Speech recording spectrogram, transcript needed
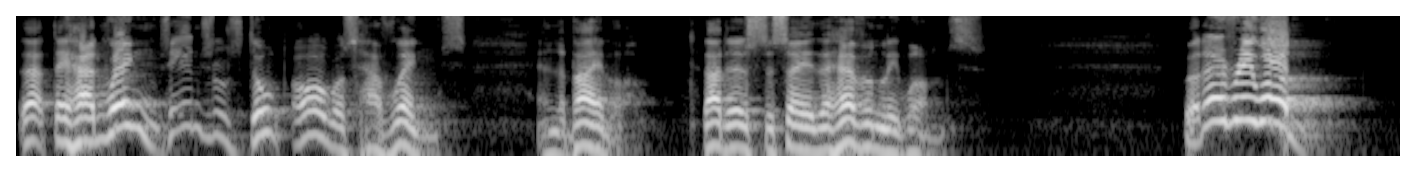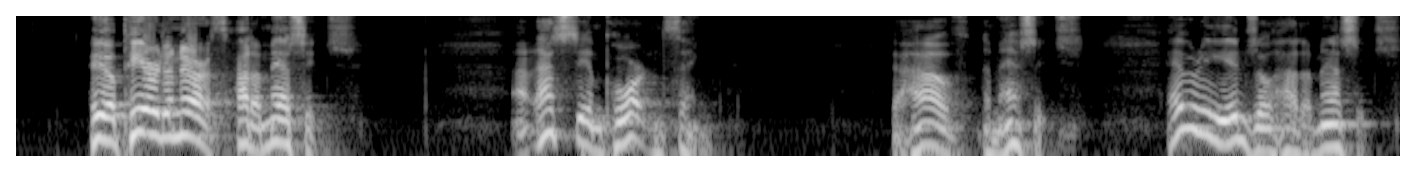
that they had wings. Angels don't always have wings in the Bible. That is to say, the heavenly ones. But everyone who appeared on earth had a message. And that's the important thing to have the message. Every angel had a message.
